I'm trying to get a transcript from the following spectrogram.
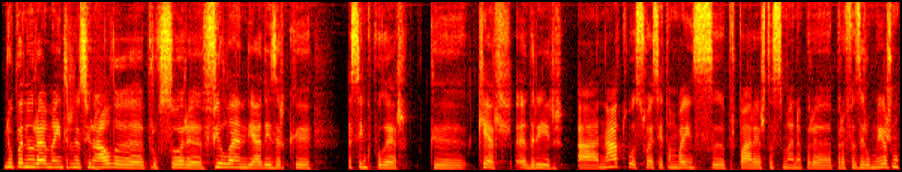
No panorama internacional, uh, professor, uh, Finlândia a dizer que, assim que puder, que quer aderir à NATO, a Suécia também se prepara esta semana para, para fazer o mesmo.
